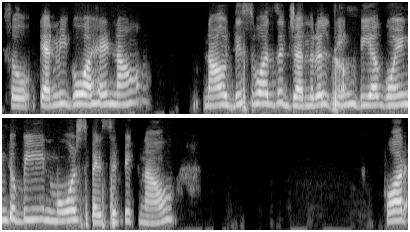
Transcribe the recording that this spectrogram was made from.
So can we go ahead now? Now this was the general thing. We are going to be more specific now for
